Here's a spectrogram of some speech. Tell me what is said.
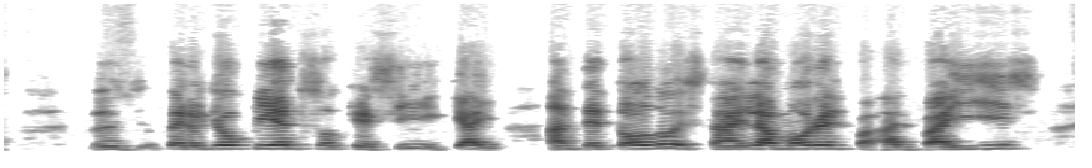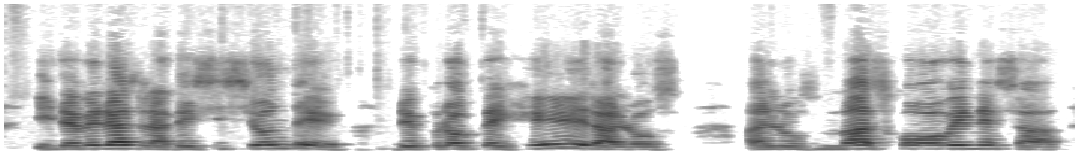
pues, pero yo pienso que sí, que hay, ante todo está el amor al país y de veras la decisión de, de proteger a los, a los más jóvenes, a,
